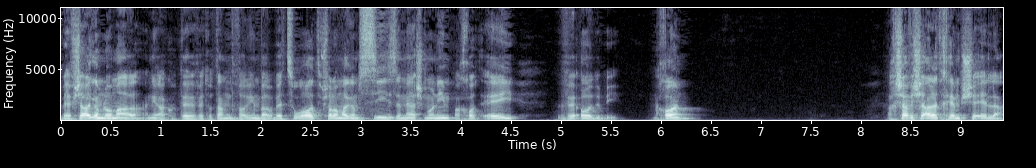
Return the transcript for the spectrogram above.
ואפשר גם לומר, אני רק כותב את אותם דברים בהרבה צורות, אפשר לומר גם C זה 180 פחות A ועוד B, נכון? עכשיו אשאל אתכם שאלה.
